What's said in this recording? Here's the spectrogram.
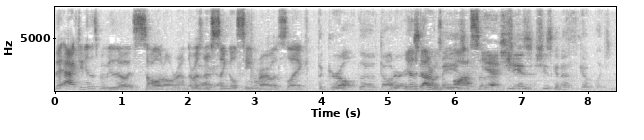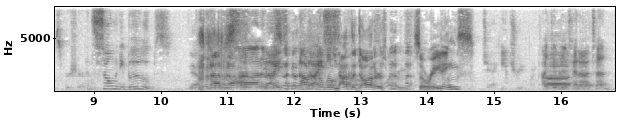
The acting in this movie though is solid all around. There wasn't Oh, a yeah. single scene where I was like, the girl, the daughter. Yeah, the is daughter was amazing. awesome. Yeah, she- she's she's gonna go places for sure. and so many boobs. Yeah, not, not her. lot of- Nice- not from nice- the little Not the daughter's boobs. So ratings. Jackie treatment. I'd give it a ten out of ten.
